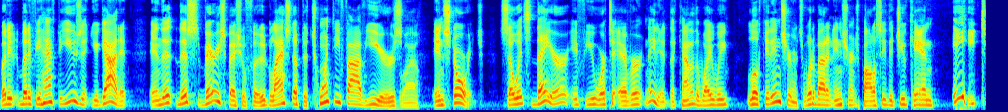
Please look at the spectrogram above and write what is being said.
but it, but if you have to use it, you got it. And this, this very special food lasts up to 25 years Wow. in storage. So it's there if you were to ever need it. The kind of the way we look at insurance. What about an insurance policy that you can eat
